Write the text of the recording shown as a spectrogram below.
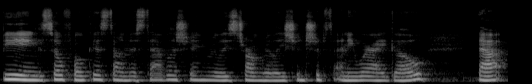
being so focused on establishing really strong relationships anywhere I go, that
